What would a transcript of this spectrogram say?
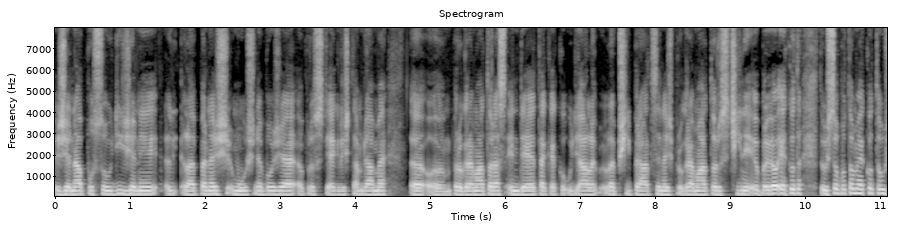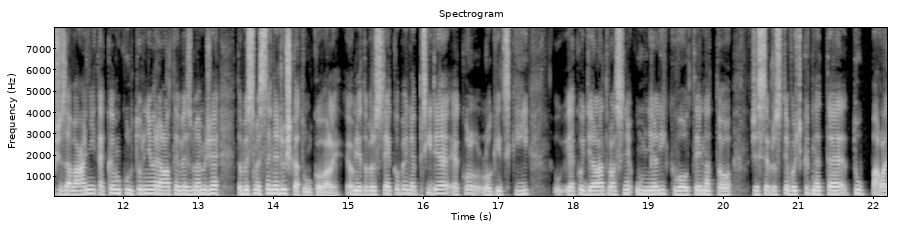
žena posoudí ženy lépe než muž, nebo že prostě, když tam dáme eh, programátora z Indie, tak jako udělá lepší práci než programátor z Číny. Jo, jako to, to, už se potom jako to už zavání takovým kulturním relativismem, že to bychom se nedoškatulkovali. Jo, mně to prostě jako by nepřijde jako logický jako dělat vlastně umělý kvóty na to, že si prostě očkrtnete tu paletu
